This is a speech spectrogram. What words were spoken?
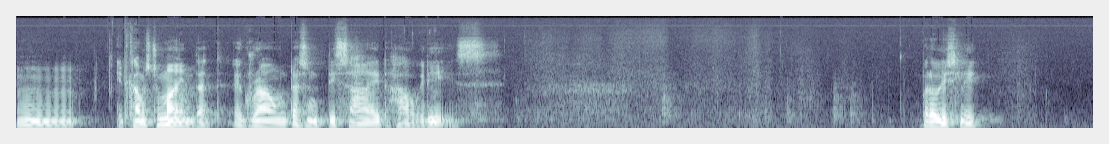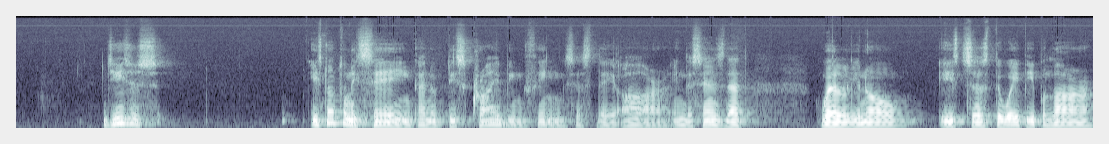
um, it comes to mind that a ground doesn't decide how it is. But obviously, Jesus is not only saying, kind of describing things as they are, in the sense that, well, you know, it's just the way people are.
